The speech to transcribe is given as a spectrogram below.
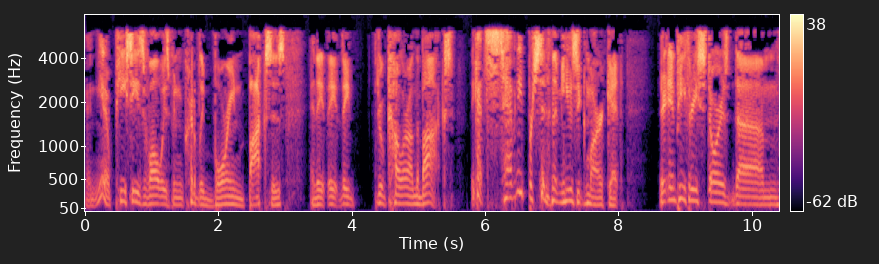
And you know, PCs have always been incredibly boring boxes, and they they, they threw color on the box. They got 70% of the music market. Their MP3 stores um,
